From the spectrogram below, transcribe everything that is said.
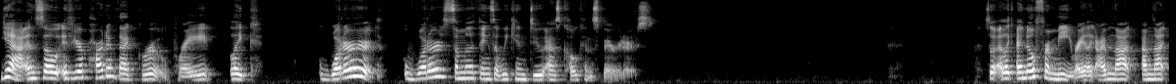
Yeah, and so if you're part of that group, right? Like what are what are some of the things that we can do as co-conspirators? So like I know for me, right? Like I'm not I'm not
